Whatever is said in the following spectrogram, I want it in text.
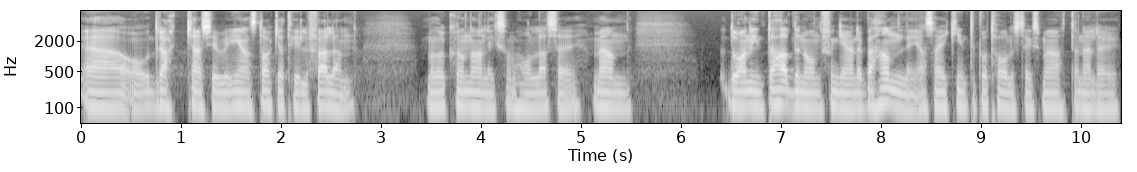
Uh, och drack kanske vid enstaka tillfällen. Men då kunde han liksom hålla sig. Men då han inte hade någon fungerande behandling, alltså han gick inte på tolvstegsmöten eller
